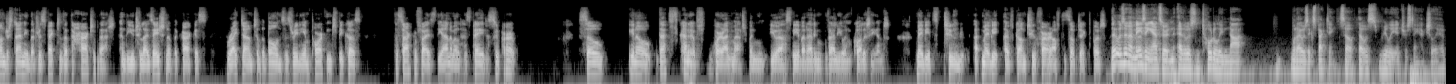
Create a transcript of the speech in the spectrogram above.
understanding that respect is at the heart of that and the utilization of the carcass right down to the bones is really important because the sacrifice the animal has paid is superb. So you know, that's kind of where I'm at when you ask me about adding value and quality. And maybe it's too, uh, maybe I've gone too far off the subject, but that was an amazing uh, answer. And it was totally not what I was expecting. So that was really interesting, actually. A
